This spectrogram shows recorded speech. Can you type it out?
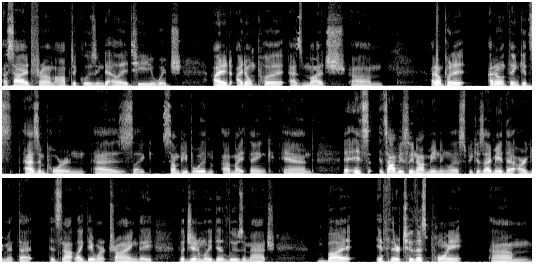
aside from Optic losing to LAT, which I I don't put as much. Um, I don't put it. I don't think it's as important as like some people would uh, might think, and it's it's obviously not meaningless because I made that argument that it's not like they weren't trying. They legitimately did lose a match, but if they're to this point, um,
